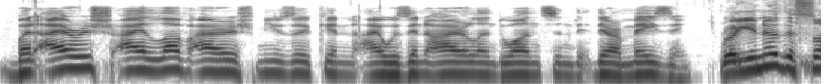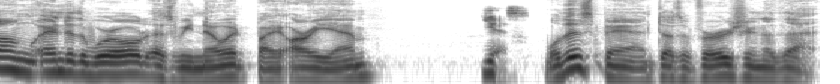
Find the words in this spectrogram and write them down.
but irish i love irish music and i was in ireland once and they're amazing Well, you know the song "End of the World as We Know It" by REM. yes Well, this band does a version of that.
